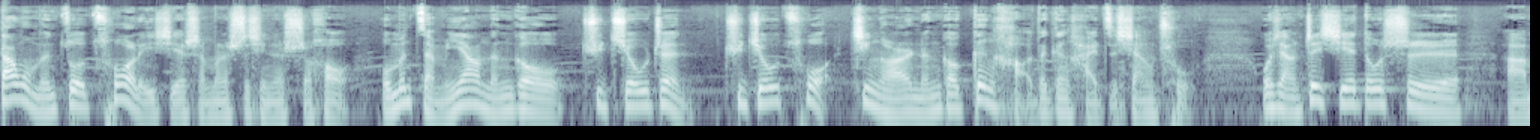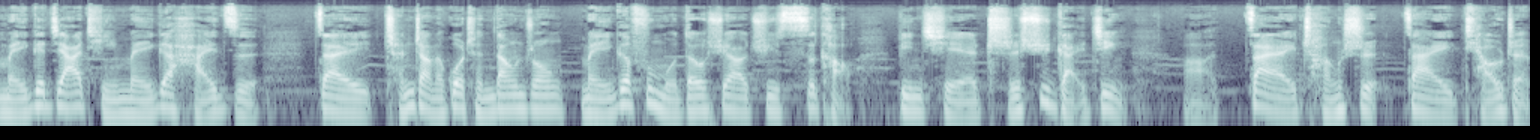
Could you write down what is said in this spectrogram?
当我们做错了一些什么事情的时候，我们怎么样能够去纠正？去纠错，进而能够更好的跟孩子相处。我想这些都是啊，每一个家庭、每一个孩子在成长的过程当中，每一个父母都需要去思考，并且持续改进啊，在尝试、在调整、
